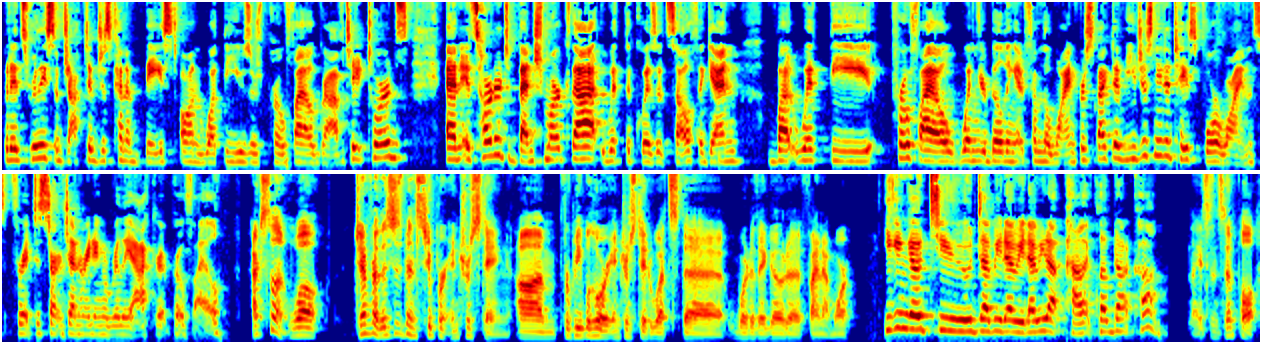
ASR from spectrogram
but it's really subjective just kind of based on what the user's profile gravitate towards. And it's harder to benchmark that with the quiz itself again but with the profile when you're building it from the wine perspective you just need to taste four wines for it to start generating a really accurate profile. Excellent. Well jennifer this has been super interesting. Um, for people who are interested what's the where do they go to find out more? You can go to www.palateclub.com nice and simple.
